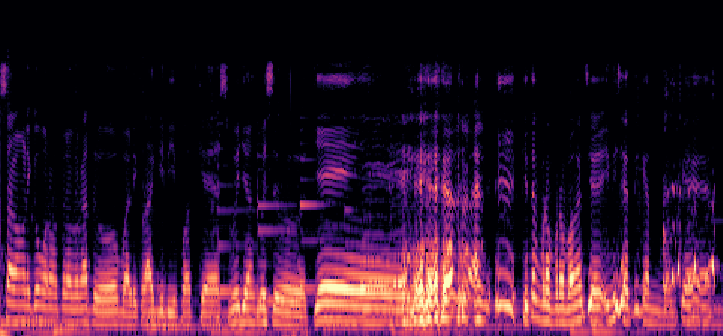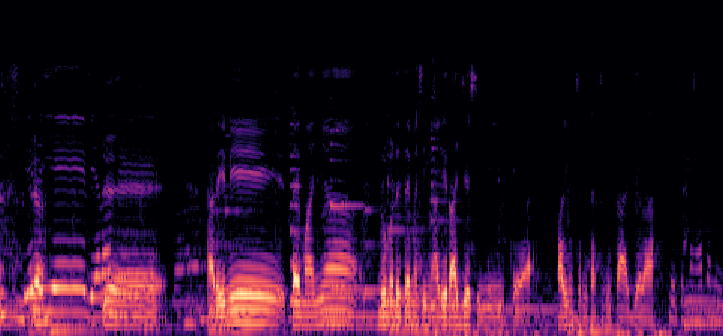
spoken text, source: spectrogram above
Assalamualaikum warahmatullahi wabarakatuh. Balik lagi di podcast Bujang Kusut. Yeay. Kita pura-pura banget sih. Ini settingan bangke. Iya ye, biar. Hari ini temanya belum ada tema sih ngalir aja sih kayak paling cerita-cerita aja lah. Cerita tentang apa nih?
